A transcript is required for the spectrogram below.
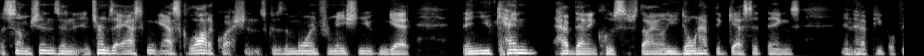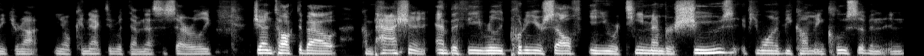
assumptions. And in terms of asking, ask a lot of questions because the more information you can get, then you can have that inclusive style. You don't have to guess at things and have people think you're not, you know, connected with them necessarily. Jen talked about compassion and empathy, really putting yourself in your team member's shoes. If you want to become inclusive and, and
